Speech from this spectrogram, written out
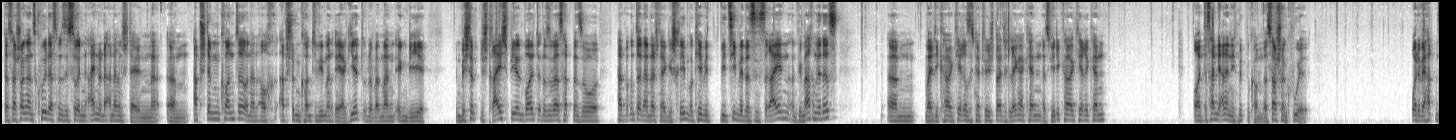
das war schon ganz cool, dass man sich so in ein oder anderen Stellen ähm, abstimmen konnte und dann auch abstimmen konnte, wie man reagiert oder wenn man irgendwie einen bestimmten Streich spielen wollte oder sowas, hat man so, hat man untereinander schnell geschrieben, okay, wie, wie ziehen wir das jetzt rein und wie machen wir das? Ähm, weil die Charaktere sich natürlich deutlich länger kennen, als wir die Charaktere kennen. Und das haben die anderen nicht mitbekommen. Das war schon cool. Oder wir hatten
